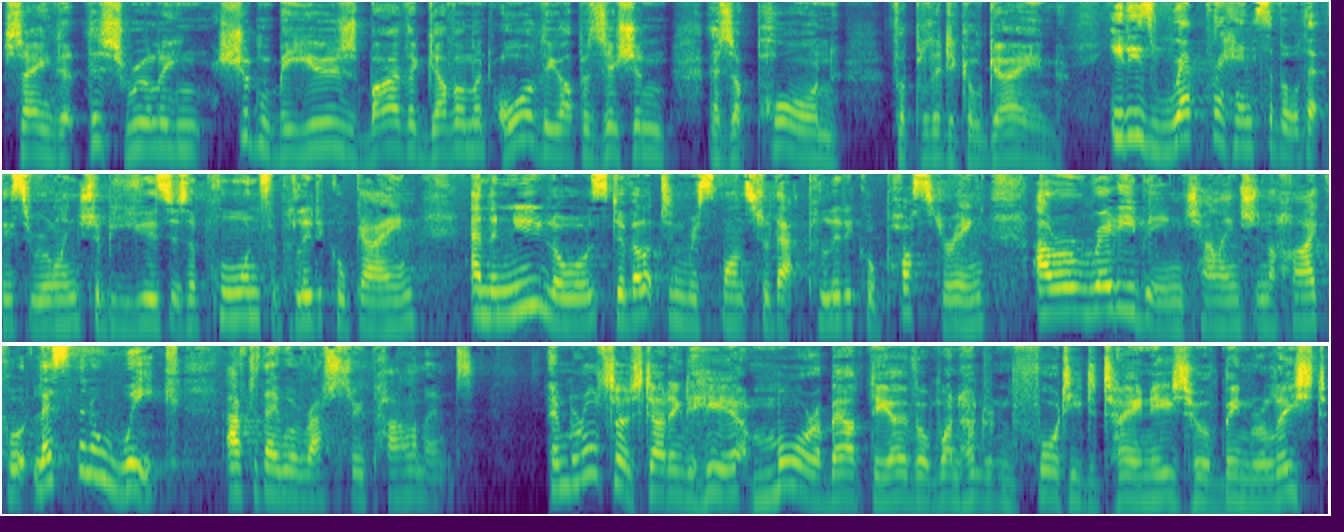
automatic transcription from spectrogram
saying that this ruling shouldn't be used by the government or the opposition as a pawn for political gain. It is reprehensible that this ruling should be used as a pawn for political gain, and the new laws developed in response to that political posturing are already being challenged in the High Court less than a week after they were rushed through Parliament. And we're also starting to hear more about the over 140 detainees who have been released.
